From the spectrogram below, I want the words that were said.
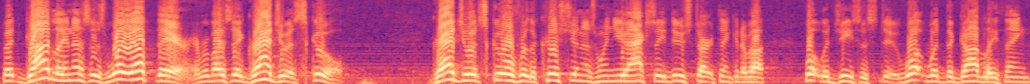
But godliness is way up there. Everybody say graduate school. Graduate school for the Christian is when you actually do start thinking about what would Jesus do? What would the godly thing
